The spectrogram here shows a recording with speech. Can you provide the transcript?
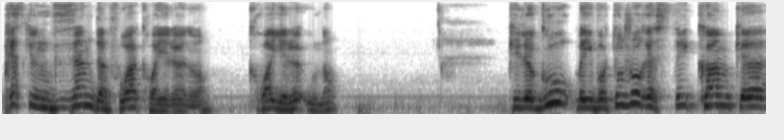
presque une dizaine de fois, croyez-le, non? Croyez-le ou non. Puis le goût, ben, il va toujours rester comme que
